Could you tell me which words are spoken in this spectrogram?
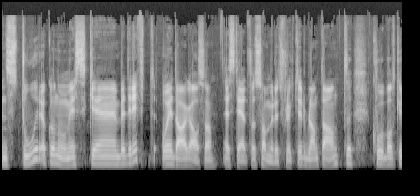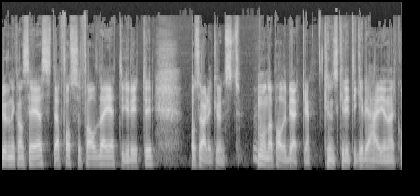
en, stor økonomisk eh, bedrift. Og i dag altså et sted for sommerutflukter, bl.a. koboltgruvene kan sees, det er fossefall, det er gjettegryter, og så er det kunst. Mona Palle Bjerke, kunstkritiker her i NRK.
